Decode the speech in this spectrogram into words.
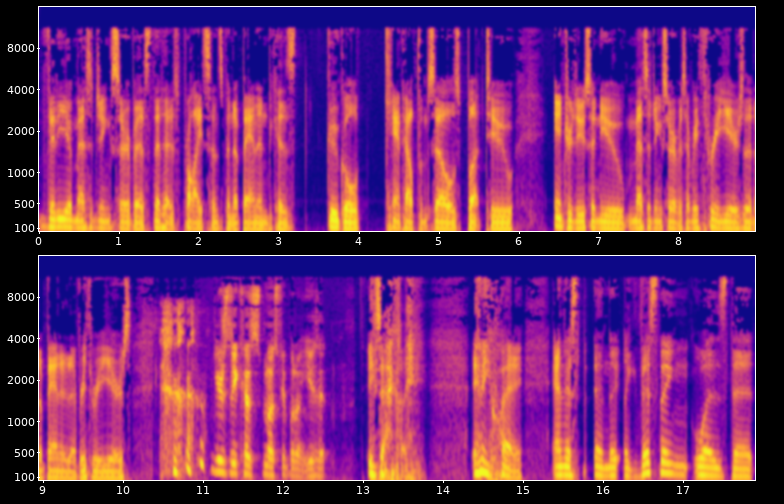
video messaging service that has probably since been abandoned because Google can't help themselves but to introduce a new messaging service every three years and then abandon it every three years. Usually because most people don't use it. Exactly. Anyway, and this and the, like this thing was that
